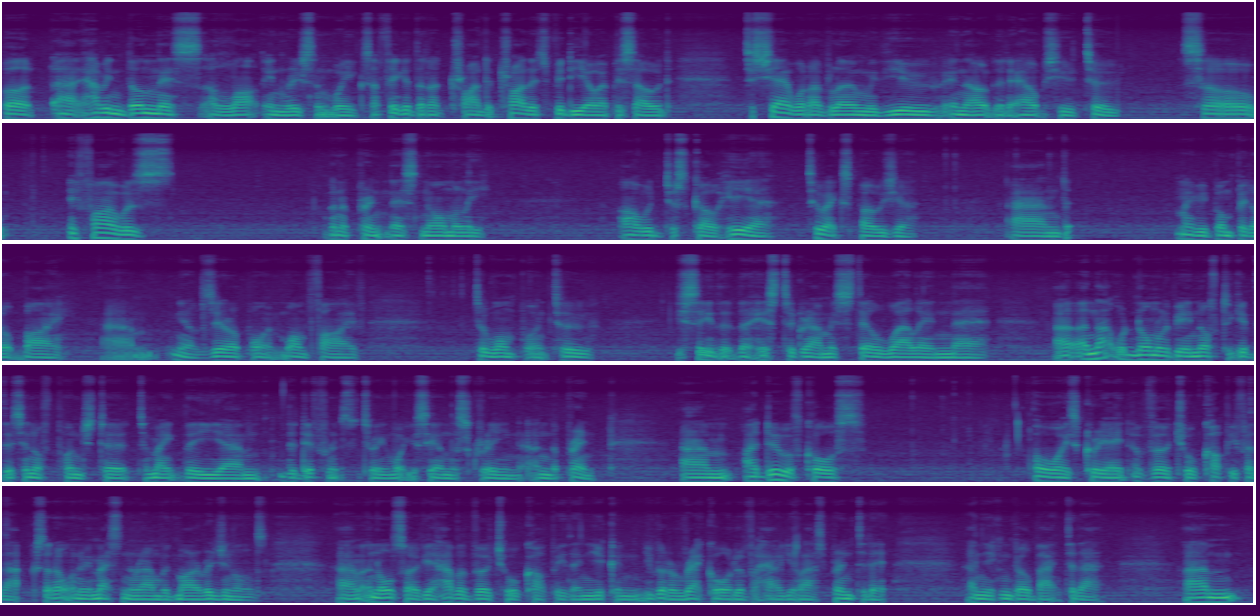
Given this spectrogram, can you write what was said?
but uh, having done this a lot in recent weeks, I figured that I'd try to try this video episode to share what I've learned with you in the hope that it helps you too. So, if I was going to print this normally, I would just go here to exposure and maybe bump it up by um, you know 0.15 to 1.2 you see that the histogram is still well in there uh, and that would normally be enough to give this enough punch to, to make the um, the difference between what you see on the screen and the print. Um, I do of course always create a virtual copy for that because I don't want to be messing around with my originals. Um, and also if you have a virtual copy then you can you've got a record of how you last printed it and you can go back to that. Um,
